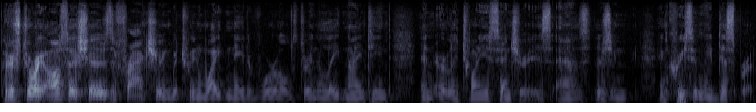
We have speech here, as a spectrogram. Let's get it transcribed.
But her story also shows the fracturing between white and native worlds during the late 19th and early 20th centuries as there's in increasingly disparate.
